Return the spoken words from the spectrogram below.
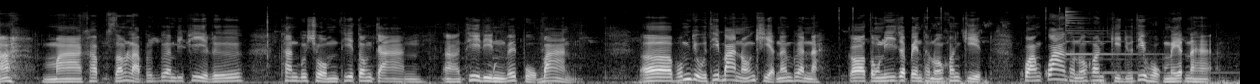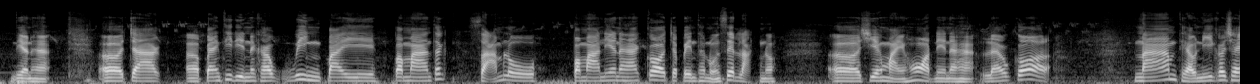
อะมาครับสำหรับเพื่อนๆพี่ๆหรือท่านผู้ชมที่ต้องการที่ดินไว้ปลูกบ้านเอ่อผมอยู่ที่บ้านหนองเขียดนะเพื่อนนะก็ตรงนี้จะเป็นถนนคอนกรีตความกว้างถนนคอนกรีตอยู่ที่ 6 เมตรนะฮะเนี่ยนะฮะเอ่อจากแปลงที่ดินนะครับวิ่งไปประมาณสัก3โลประมาณเนี้ยนะฮะก็จะเป็นถนนเส้นหลักเนาะเอ่อเชียงใหม่ฮอดเนี่ยนะฮะแล้วก็น้ำแถวนี้เขาใช้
